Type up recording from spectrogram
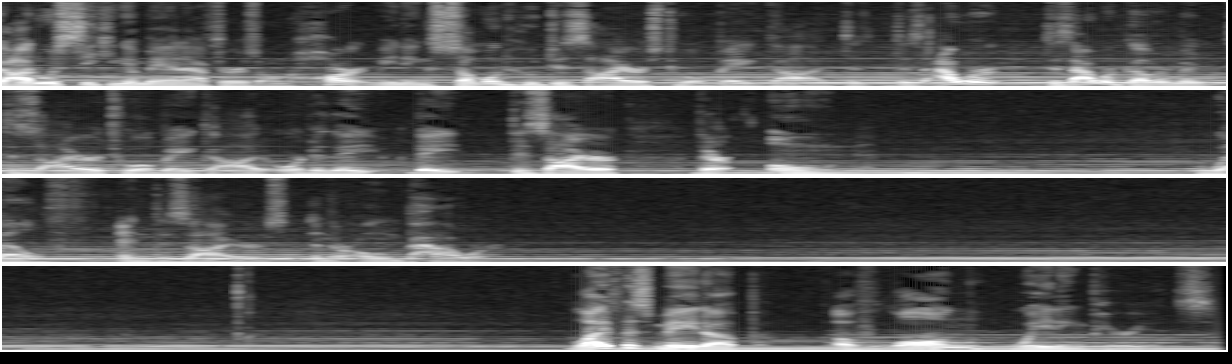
God was seeking a man after his own heart, meaning someone who desires to obey God. Does, does, our does our government desire to obey God, or do they they desire their own wealth and desires and their own power? Life is made up of long waiting periods,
